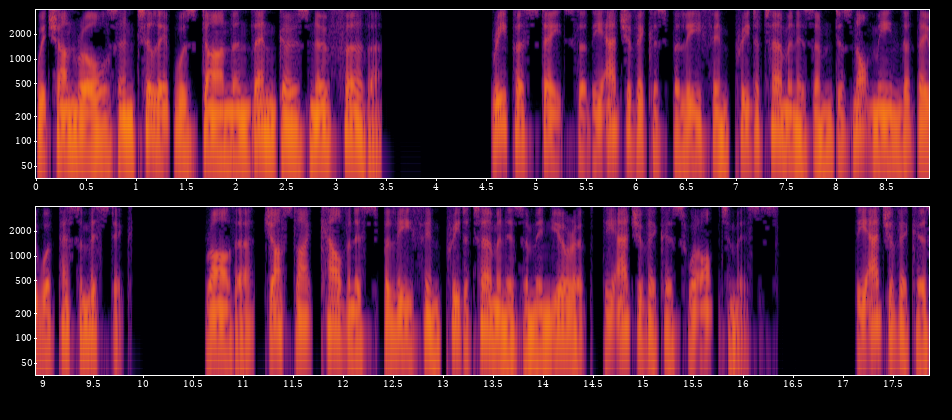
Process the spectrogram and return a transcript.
which unrolls until it was done and then goes no further. Riepe states that the Ajivikas belief in predeterminism does not mean that they were pessimistic. Rather, just like Calvinists' belief in predeterminism in Europe, the Ajivikas were optimists. The Ajivikas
